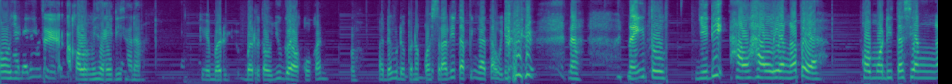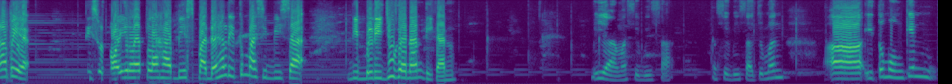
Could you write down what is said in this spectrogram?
oh jadi gitu ya, kalau misalnya di sana kayak baru baru tahu juga aku kan loh pada udah pernah ke Australia tapi nggak tahu jadi nah nah itu. Jadi hal-hal yang apa ya komoditas yang apa ya tisu toilet lah habis padahal itu masih bisa dibeli juga nanti kan Iya masih bisa, masih bisa. Cuman uh, itu mungkin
